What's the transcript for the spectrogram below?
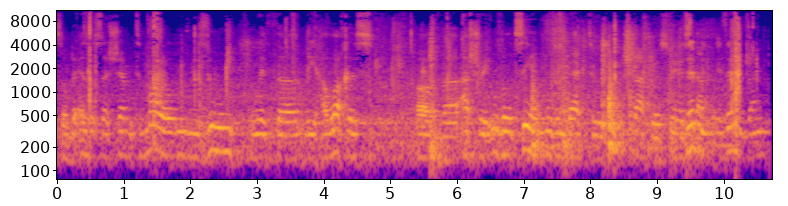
So, Be'ezus Hashem, tomorrow we resume with uh, the halachas of uh, Ashrei Uvel Tzion, moving back to chakras. Is that, designed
